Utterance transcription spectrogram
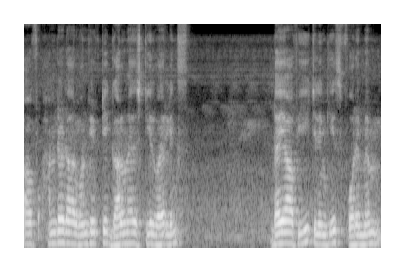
of 100 or 150 galvanized steel wire links. Die of each link is 4 mm.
